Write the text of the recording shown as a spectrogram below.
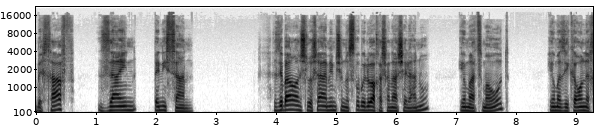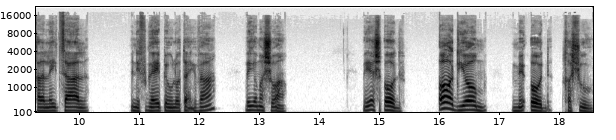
בכ"ז בניסן. אז דיברנו על שלושה ימים שנוספו בלוח השנה שלנו, יום העצמאות, יום הזיכרון לחללי צה"ל ונפגעי פעולות האיבה, ויום השואה. ויש עוד, עוד יום מאוד חשוב.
